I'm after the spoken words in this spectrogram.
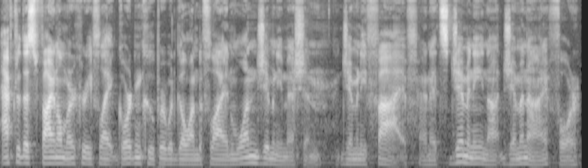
After this final Mercury flight, Gordon Cooper would go on to fly in one Gemini mission, Gemini 5. And it's Gemini, not Gemini, for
